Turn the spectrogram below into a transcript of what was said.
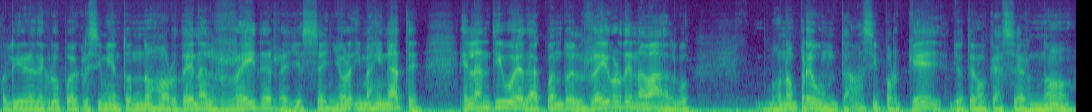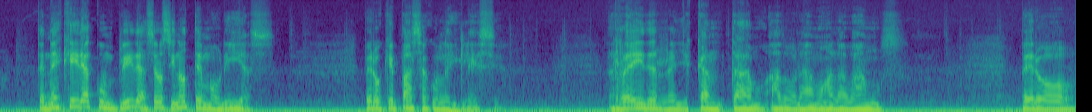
o líder de grupo de crecimiento, nos ordena el rey de reyes, Señor. Imagínate, en la antigüedad, cuando el rey ordenaba algo, vos no preguntabas si por qué yo tengo que hacer, no. Tenés que ir a cumplir, a hacerlo, si no te morías. Pero ¿qué pasa con la iglesia? Rey de Reyes, cantamos, adoramos, alabamos, pero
